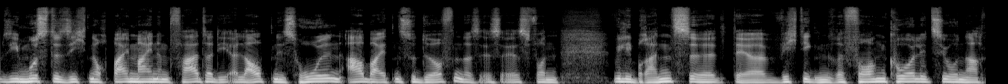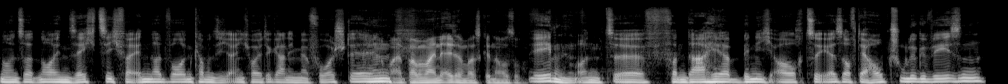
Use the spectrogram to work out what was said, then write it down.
sie musste sich noch bei meinem Vater die Erlaubnis holen, arbeiten zu dürfen. Das ist es von Willy Brandt, äh, der wichtigen Reformkoalition nach 1969 verändert worden. Kann man sich eigentlich heute gar nicht mehr vorstellen. Ja, bei meinen Eltern war es genauso. Eben. Und äh, von daher bin ich auch zuerst auf der Hauptschule gewesen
